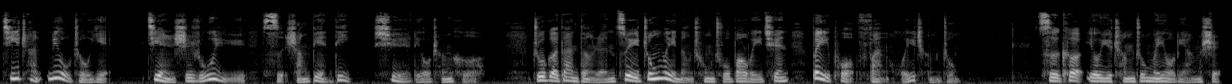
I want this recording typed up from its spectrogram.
激战六昼夜，箭矢如雨，死伤遍地，血流成河。诸葛诞等人最终未能冲出包围圈，被迫返回城中。此刻，由于城中没有粮食，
